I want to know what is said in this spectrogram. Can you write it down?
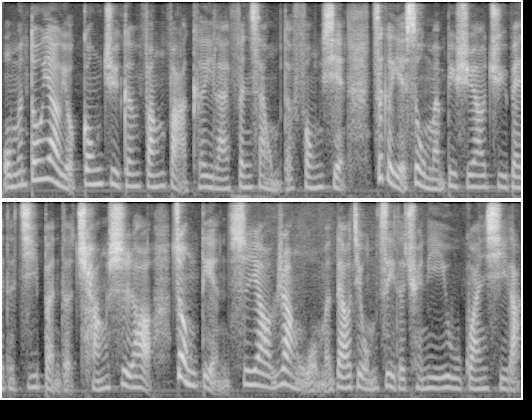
我们都要有工具跟方法可以来分散我们的风险。这个也是我们必须要具备的基本的常识哈。重点是要让我们了解我们自己的权利义务关系啦，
